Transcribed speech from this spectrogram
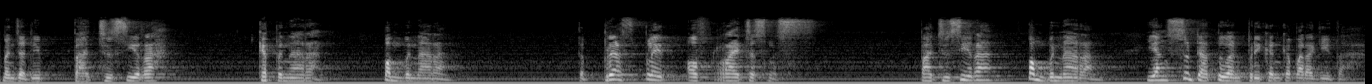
menjadi baju sirah kebenaran, pembenaran. The breastplate of righteousness. Baju sirah pembenaran yang sudah Tuhan berikan kepada kita.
